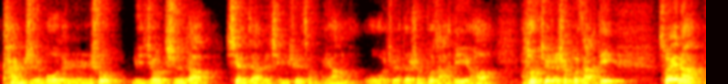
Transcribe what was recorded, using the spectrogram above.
看直播的人数，你就知道现在的情绪怎么样了。我觉得是不咋地哈，我觉得是不咋地。所以呢。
